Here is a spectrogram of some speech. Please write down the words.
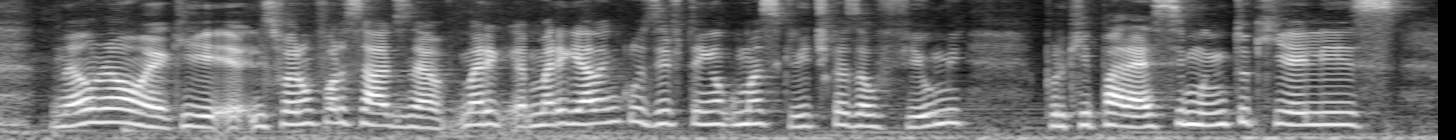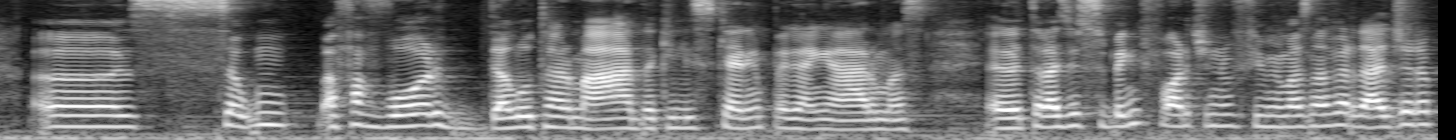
Não, não, é que eles foram forçados, né? Mari- Marighella, inclusive, tem algumas críticas ao filme, porque parece muito que eles ah, são a favor da luta armada, que eles querem pegar em armas. Eh, traz isso bem forte no filme, mas na verdade era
